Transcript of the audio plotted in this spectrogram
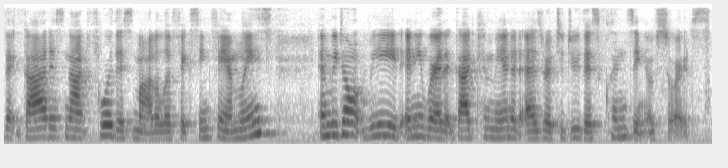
that God is not for this model of fixing families, and we don't read anywhere that God commanded Ezra to do this cleansing of sorts.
